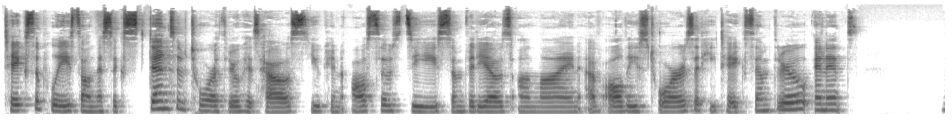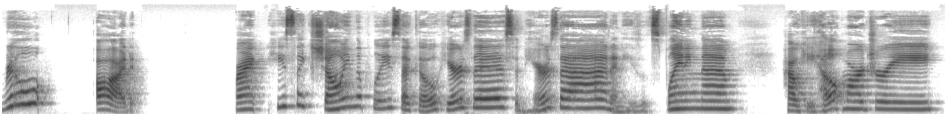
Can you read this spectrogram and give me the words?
takes the police on this extensive tour through his house. You can also see some videos online of all these tours that he takes them through, and it's real odd, right? He's like showing the police, like, oh, here's this and here's that, and he's explaining them how he helped Marjorie,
